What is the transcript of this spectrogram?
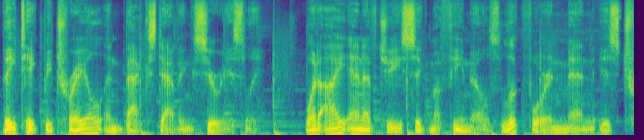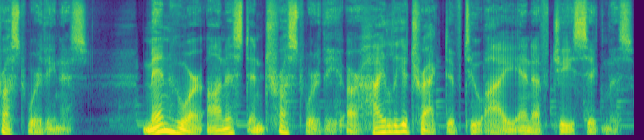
They take betrayal and backstabbing seriously. What INFJ Sigma females look for in men is trustworthiness. Men who are honest and trustworthy are highly attractive to INFJ Sigmas.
